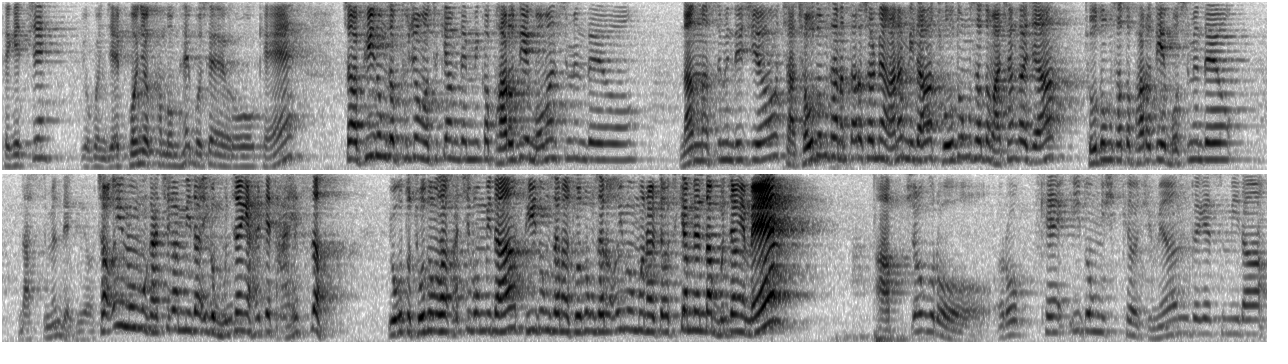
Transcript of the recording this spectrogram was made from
되겠지? 요거 이제 번역 한번 해보세요. 이렇게. 자, 비동사 부정 어떻게 하면 됩니까? 바로 뒤에 뭐만 쓰면 돼요? 난만 쓰면 되지요. 자, 조동사는 따로 설명 안 합니다. 조동사도 마찬가지야. 조동사도 바로 뒤에 뭐 쓰면 돼요? 나 쓰면 되고요. 자, 의문문 같이 갑니다. 이거 문장에 할 때 다 했어. 요것도 조동사 같이 봅니다. 비동사나 조동사는 의문문 할 때 어떻게 하면 된다? 문장의 맨 앞쪽으로 이렇게 이동시켜 주면 되겠습니다.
